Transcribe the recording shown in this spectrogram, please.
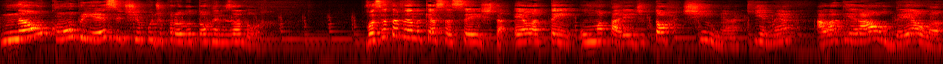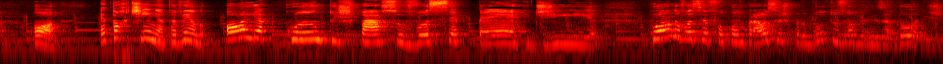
Não compre esse tipo de produto organizador. Você tá vendo que essa cesta, ela tem uma parede tortinha aqui, né? A lateral dela, ó, é tortinha, tá vendo? Olha quanto espaço você perde. Quando você for comprar os seus produtos organizadores,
